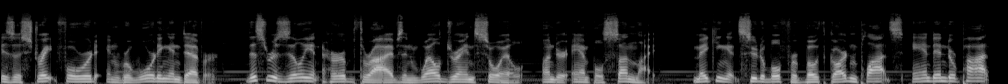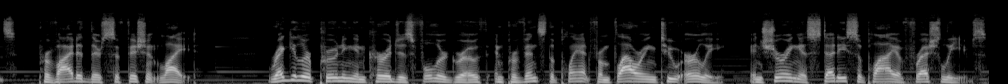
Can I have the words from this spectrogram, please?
is a straightforward and rewarding endeavor. This resilient herb thrives in well-drained soil under ample sunlight, making it suitable for both garden plots and indoor pots, provided there's sufficient light. Regular pruning encourages fuller growth and prevents the plant from flowering too early, ensuring a steady supply of fresh leaves.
